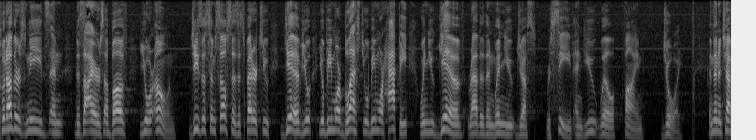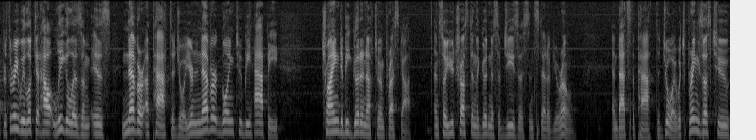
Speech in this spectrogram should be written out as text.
Put others' needs and desires above your own. Jesus himself says it's better to give. You'll, you'll be more blessed. You'll be more happy when you give rather than when you just receive, and you will find joy. And then in chapter 3, we looked at how legalism is never a path to joy. You're never going to be happy trying to be good enough to impress God. And so you trust in the goodness of Jesus instead of your own. And that's the path to joy, which brings us to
